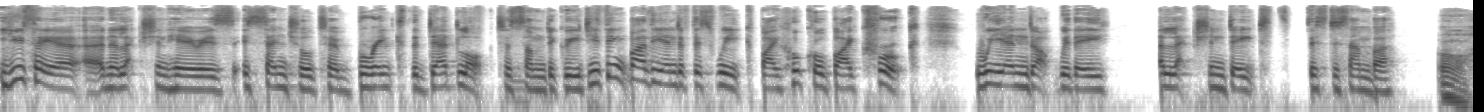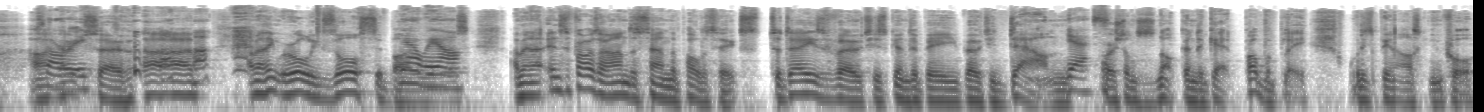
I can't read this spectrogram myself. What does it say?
You say a, an election here is essential to break the deadlock to some degree. Do you think by the end of this week, by hook or by crook, we end up with a election date this December? Oh, I Sorry. hope so. um, I, mean, I think we're all exhausted by this. Yeah, all we this. I mean, insofar as I understand the politics, today's vote is going to be voted down. Yes. Boris Johnson's not going to get probably what he's been asking for.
